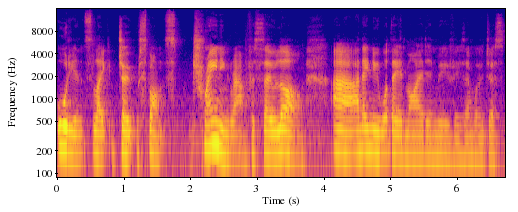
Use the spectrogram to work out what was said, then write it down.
audience, like joke response training ground for so long. Uh, and they knew what they admired in movies and were just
